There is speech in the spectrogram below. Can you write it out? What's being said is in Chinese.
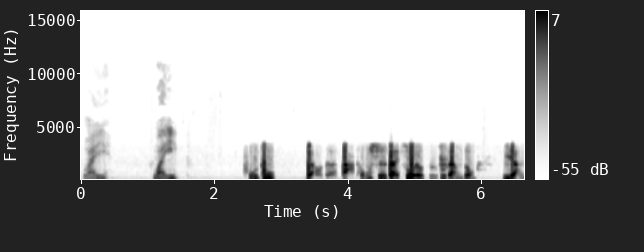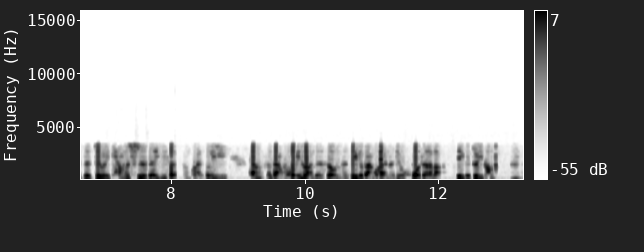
喂，喂，幅度小的大，同时在所有指数当中。依然是最为强势的一个板块，所以当市场回暖的时候呢，这个板块呢就获得了这个追捧。嗯，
